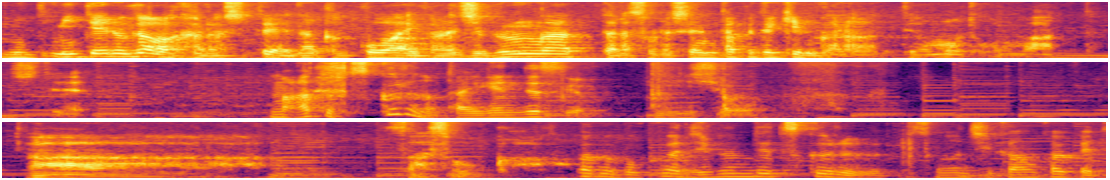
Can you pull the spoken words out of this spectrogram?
見見てる側からしてなんか怖いから自分があったらそれ選択できるかなって思うところもあったりしてまあ、あと作るの大変ですよ、認証。あうん。あさあそうか。僕が自分で作る、その時間をかけて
